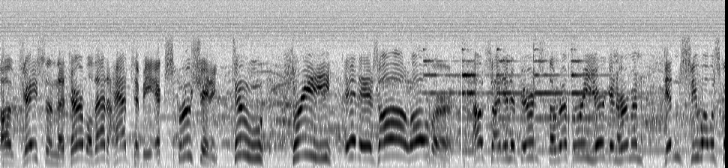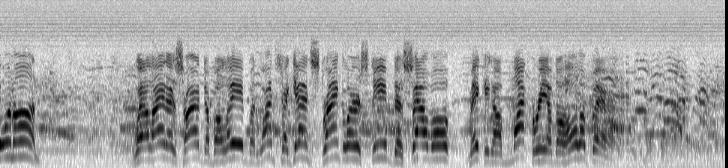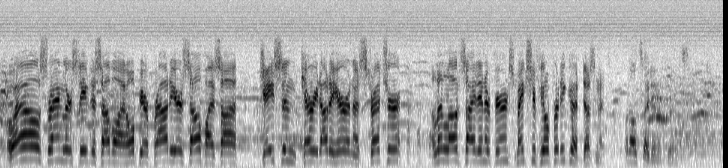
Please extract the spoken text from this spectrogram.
of Jason the Terrible. That had to be excruciating. Two, three, it is all over. Outside interference, the referee, Jurgen Herman, didn't see what was going on. Well, that is hard to believe, but once again, Strangler Steve DeSalvo making a mockery of the whole affair. Well, Strangler Steve DeSalvo, I hope you're proud of yourself. I saw Jason carried out of here in a stretcher. A little outside interference makes you feel pretty good, doesn't it? What outside interference?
